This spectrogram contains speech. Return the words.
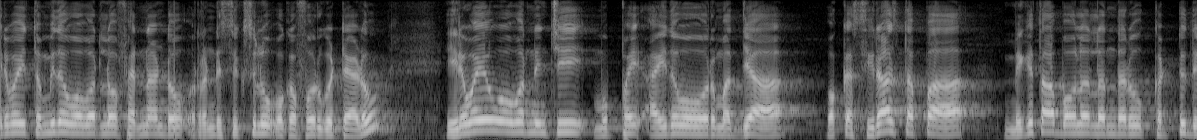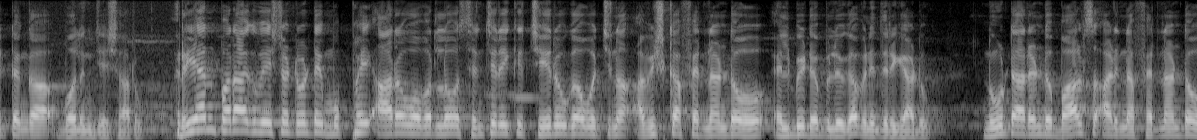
ఇరవై తొమ్మిదో ఓవర్లో ఫెర్నాండో రెండు సిక్స్లు ఒక ఫోర్ కొట్టాడు. ఇరవై ఓవర్ నుంచి ముప్పై ఐదో ఓవర్ మధ్య ఒక్క సిరాజ్ తప్ప మిగతా బౌలర్లందరూ కట్టుదిట్టంగా బౌలింగ్ చేశారు. రియాన్ పరాగ్ వేసినటువంటి ముప్పై ఆరో ఓవర్లో సెంచరీకి చేరువుగా వచ్చిన అవిష్కా ఫెర్నాండో ఎల్బీడబ్ల్యూగా వెనుదిరిగాడు. నూట రెండు బాల్స్ ఆడిన ఫెర్నాండో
